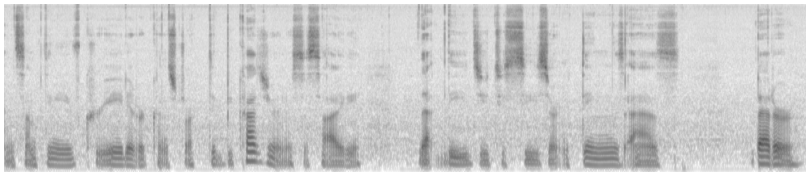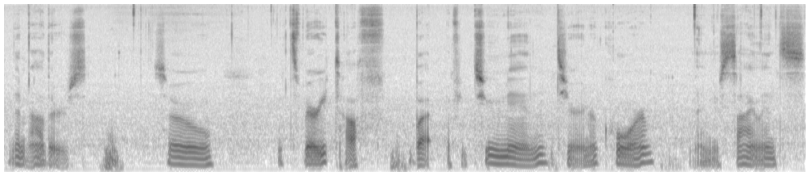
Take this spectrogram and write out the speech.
and something you've created or constructed because you're in a society that leads you to see certain things as better than others? So it's very tough, but if you tune in to your inner core and you silence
